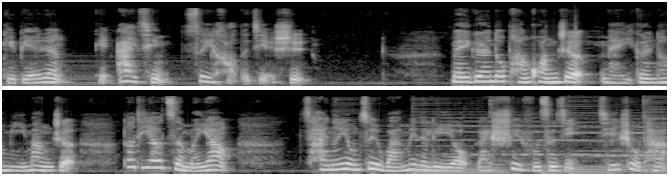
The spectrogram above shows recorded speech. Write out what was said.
给别人、给爱情最好的解释。每一个人都彷徨着，每一个人都迷茫着，到底要怎么样才能用最完美的理由来说服自己接受他，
